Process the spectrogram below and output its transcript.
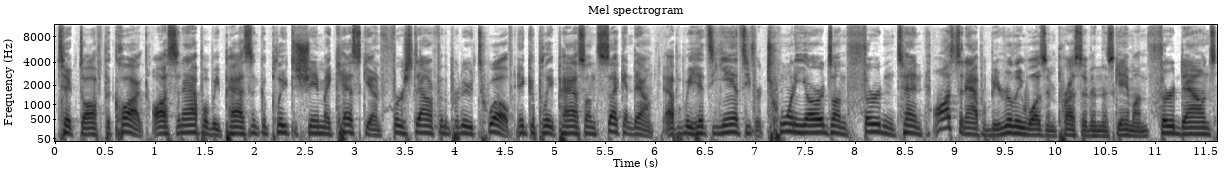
Ticked off the clock. Austin Appleby passing complete to Shane McKeskey on first down from the Purdue 12. Incomplete pass on second down. Appleby hits Yancey for 20 yards on third and 10. Austin Appleby really was impressive in this game on third downs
